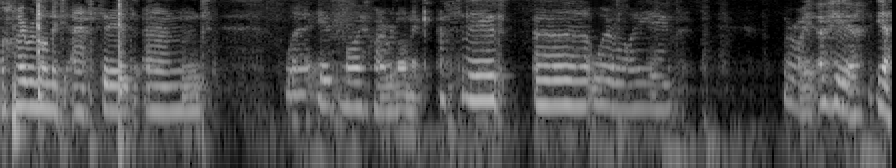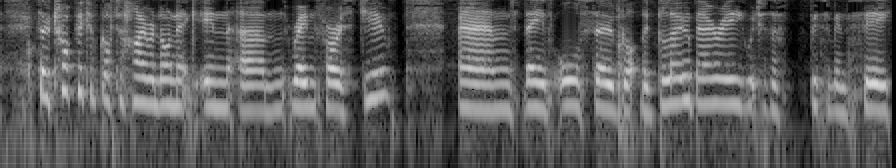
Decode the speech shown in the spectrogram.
a hyaluronic acid and where is my hyaluronic acid? Uh, where are you? Right, oh here, yeah. So Tropic have got a hyaluronic in um, Rainforest Dew and they've also got the Glowberry, which is a vitamin C.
